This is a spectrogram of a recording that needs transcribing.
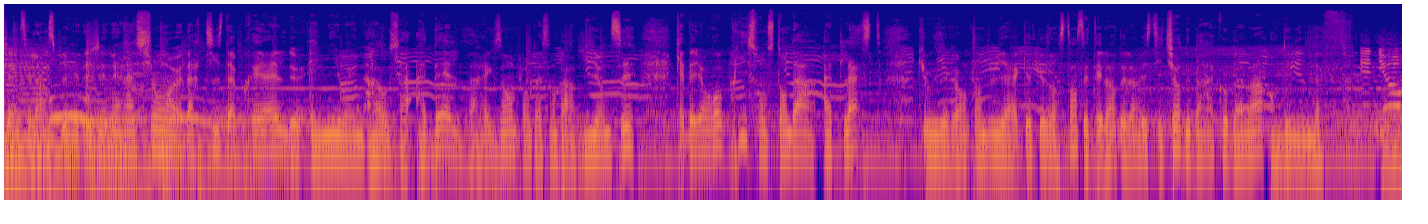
James, elle a inspiré des générations euh, d'artistes après elle, de Amy Winehouse à Adele par exemple, en passant par Beyoncé, qui a d'ailleurs repris son standard At Last, que vous avez entendu il y a quelques instants, c'était lors de l'investiture de Barack Obama en 2009. In your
